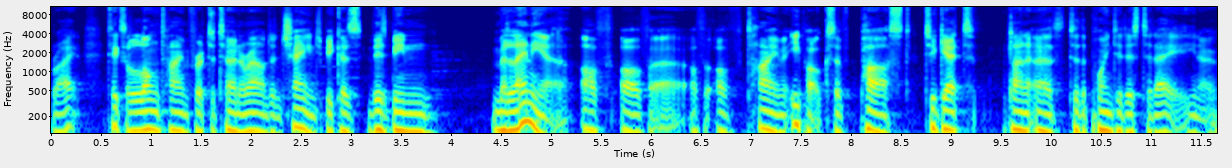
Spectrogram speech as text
right? It takes a long time for it to turn around and change because there's been millennia of of uh, of, of time epochs have passed to get planet Earth to the point it is today. You know,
